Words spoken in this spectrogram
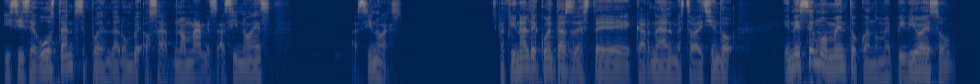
Y si se gustan, se pueden dar un beso. O sea, no mames, así no es. Así no es. Al final de cuentas, este carnal me estaba diciendo, en ese momento cuando me pidió eso,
